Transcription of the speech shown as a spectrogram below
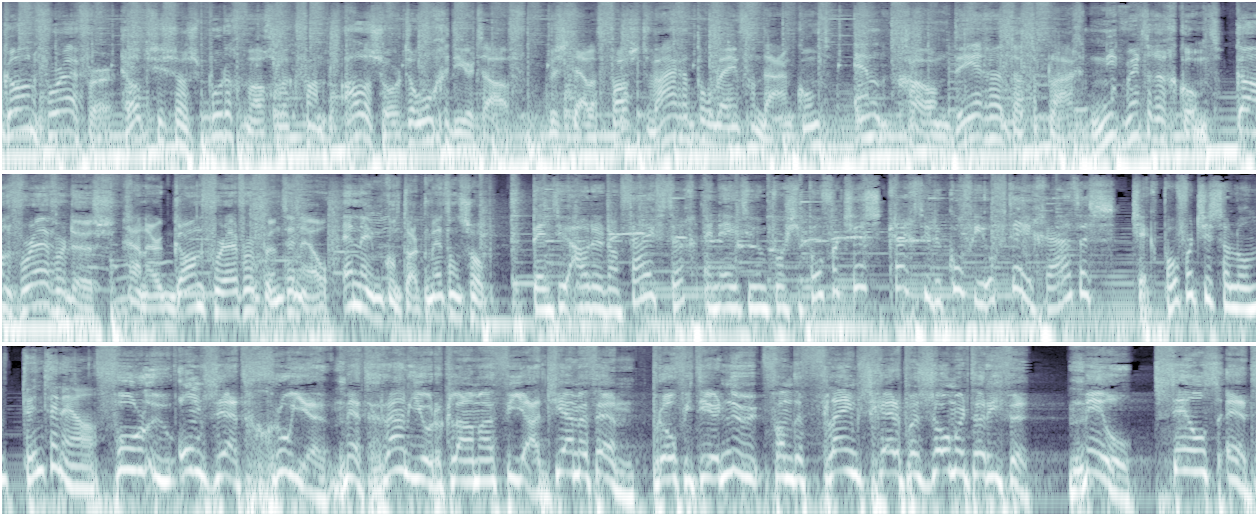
Gone Forever helpt je zo spoedig mogelijk van alle soorten ongedierte af. We stellen vast waar het probleem vandaan komt en garanderen dat de plaag niet meer terugkomt. Gone Forever dus. Ga naar goneforever.nl en neem contact met ons op. Bent u ouder dan 50 en eet u een portie poffertjes? Krijgt u de koffie of thee gratis? Check poffertjesalon.nl Voel uw omzet groeien met radioreclame via Jam FM. Profiteer nu van de vlijmscherpe zomertarieven. Mail sales at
